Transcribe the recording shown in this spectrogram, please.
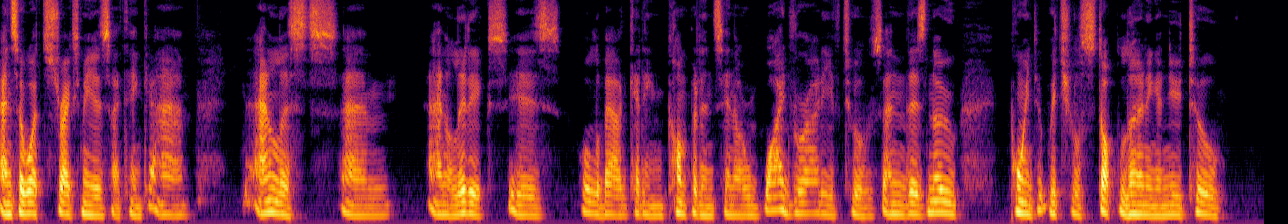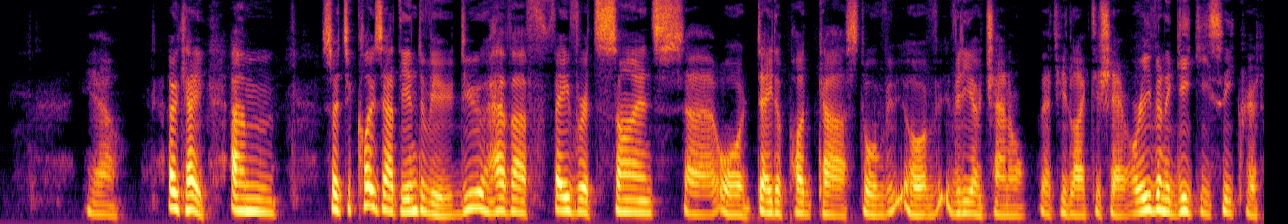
and so, what strikes me is I think uh, analysts, um, analytics is all about getting competence in a wide variety of tools, and there's no point at which you'll stop learning a new tool. Yeah. Okay. Um, so, to close out the interview, do you have a favorite science uh, or data podcast or, or video channel that you'd like to share, or even a geeky secret?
